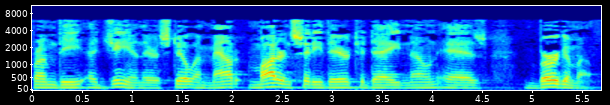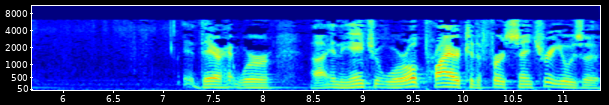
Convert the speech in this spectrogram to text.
from the Aegean. There is still a modern city there today known as Bergama. There were, uh, in the ancient world, prior to the first century, it was a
